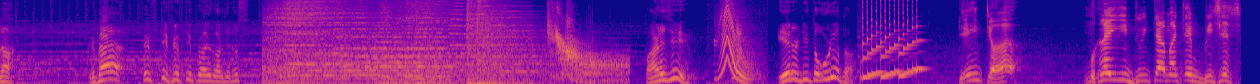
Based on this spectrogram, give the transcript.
ल कृपया फिफ्टी फिफ्टी प्रयोग गरिदिनुहोस् पाण्डेजी ए र डी त उड्यो त त्यही त मलाई यी दुईटामा चाहिँ विशेष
